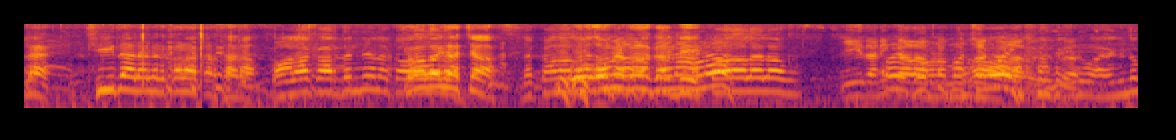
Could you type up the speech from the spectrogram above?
ਲੈ ਛੀ ਦਾ ਲੈ ਲੈ ਕਾਲਾ ਕਰ ਸਾਰਾ। ਕਾਲਾ ਕਰ ਦਿੰਨੇ ਲੈ ਕਿਉਂ ਬਾਈ ਚਾਚਾ? ਕਾਲਾ ਉਹ ਮੈਂ ਕਾਲਾ ਕਰ ਦੇ ਕਾਲਾ ਲੈ ਲਾ ਤਾਂ ਨਹੀਂ ਕਾਲਾ ਹੁਣ ਮੂੰਹ ਇਹਨੂੰ ਆਏ ਨੂੰ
